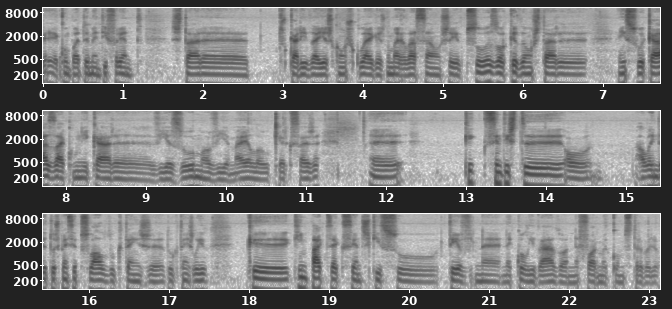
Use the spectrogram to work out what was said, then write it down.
é completamente diferente estar a trocar ideias com os colegas numa redação cheia de pessoas ou cada um estar uh, em sua casa a comunicar uh, via Zoom ou via mail ou o que quer que seja. O uh, que, que sentiste, ou além da tua experiência pessoal do que tens, do que tens lido, que, que impactos é que sentes que isso teve na, na qualidade ou na forma como se trabalhou?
